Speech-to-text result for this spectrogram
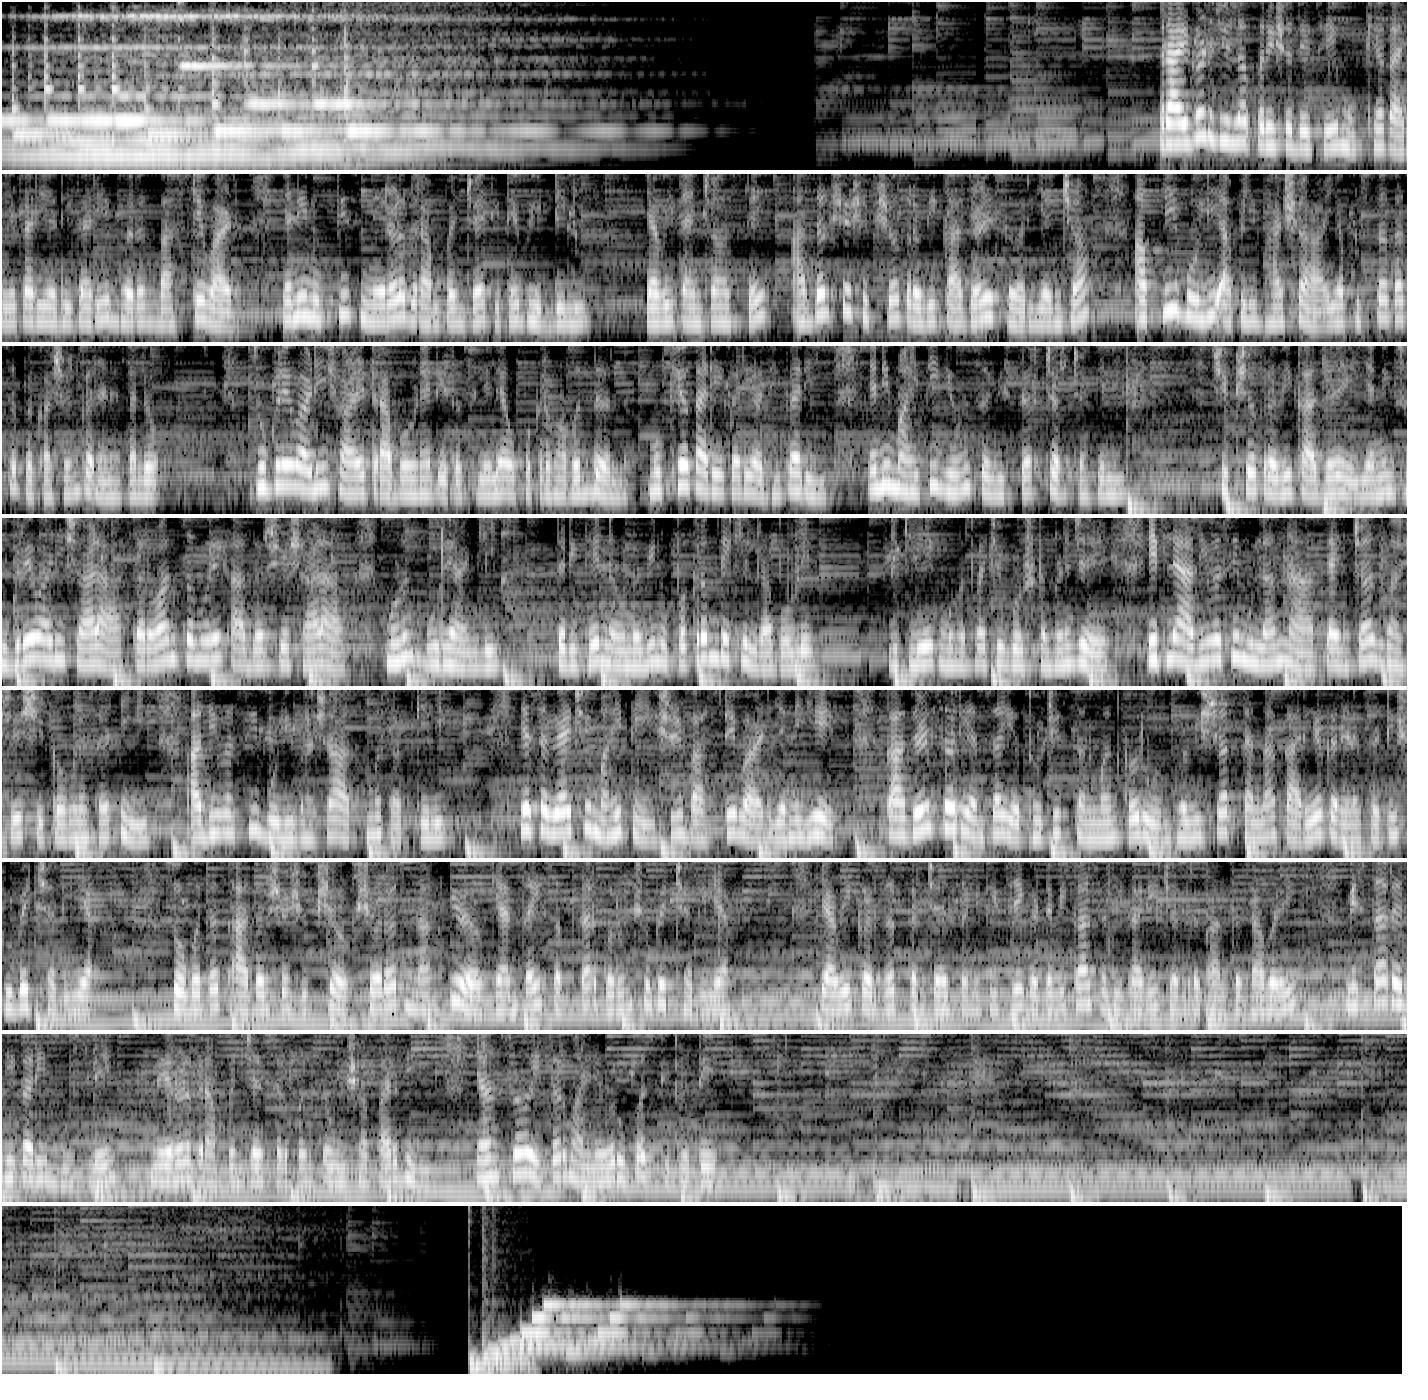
रायगड जिल्हा परिषदेचे मुख्य कार्यकारी अधिकारी भरत बास्टेवाड यांनी नुकतीच नेरळ ग्रामपंचायत इथे भेट दिली. यावेळी त्यांच्या हस्ते आदर्श शिक्षक रवी काजळे सर यांच्या आपली बोली आपली भाषा या पुस्तकाचं प्रकाशन करण्यात आलं. जुगरेवाडी शाळेत राबवण्यात येत असलेल्या उपक्रमाबद्दल मुख्य कार्यकारी अधिकारी यांनी माहिती घेऊन सविस्तर चर्चा केली. शिक्षक रवी काजळे यांनी झुगरेवाडी शाळा सर्वांसमोर एक आदर्श शाळा म्हणून पुढे आणली. तर इथे नवनवीन उपक्रम देखील राबवले. इथली एक महत्त्वाची गोष्ट म्हणजे इथल्या आदिवासी मुलांना त्यांच्याच भाषेत शिकवण्यासाठी आदिवासी बोलीभाषा आत्मसात केली. या सगळ्याची माहिती श्री बास्टेवाड यांनी घेत काजळे सर यांचा यथोचित सन्मान करून भविष्यात त्यांना कार्य करण्यासाठी शुभेच्छा दिल्या. सोबतच आदर्श शिक्षक शरद नागटिळक यांचाही सत्कार करून शुभेच्छा दिल्या. यावेळी कर्जत पंचायत समितीचे गटविकास अधिकारी चंद्रकांत साबळे विस्तार अधिकारी भोसले नेरळ ग्रामपंचायत सरपंच उषा पारदी यांसह इतर मान्यवर उपस्थित होते.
